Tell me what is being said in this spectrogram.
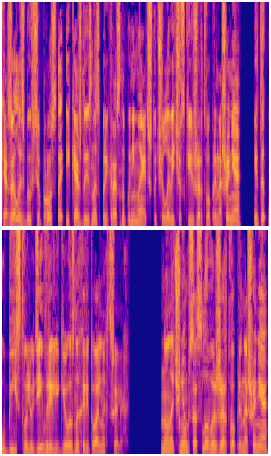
Казалось бы, все просто, и каждый из нас прекрасно понимает, что человеческие жертвоприношения — это убийство людей в религиозных и ритуальных целях. Но начнем со слова «жертвоприношение»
